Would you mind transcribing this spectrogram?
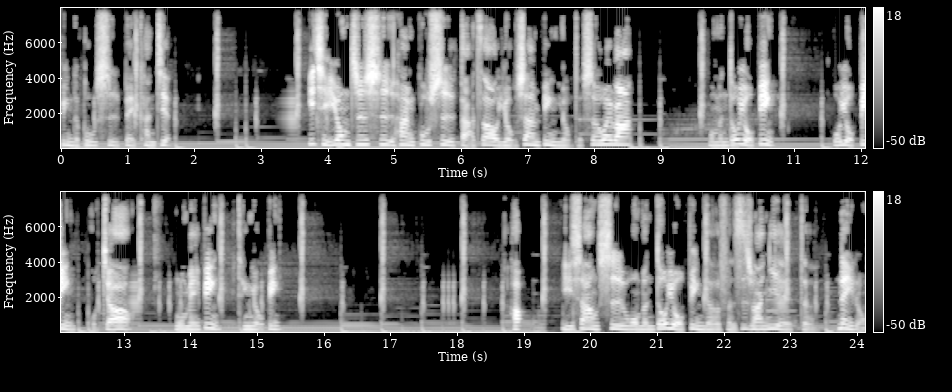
病的故事被看见，一起用知识和故事打造友善病友的社会吧。我们都有病，我有病，我骄傲；我没病，挺有病。以上是我们都有病的粉丝专业的内容。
